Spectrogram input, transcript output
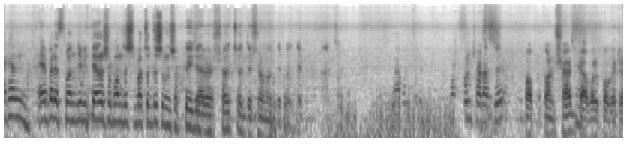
এখন এভারেজ পাঞ্জাবি তেরোশো পঞ্চাশ বা চোদ্দশো সব পেয়ে যাবেন। তেরোশো চোদ্দশোর মধ্যে পেয়ে যাবেন। আচ্ছা। পপকর্ন শার্ট আছে। পপকর্ন শার্ট ডাবল পকেটের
